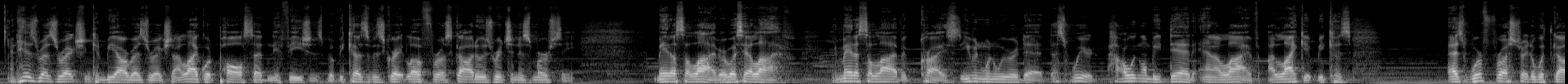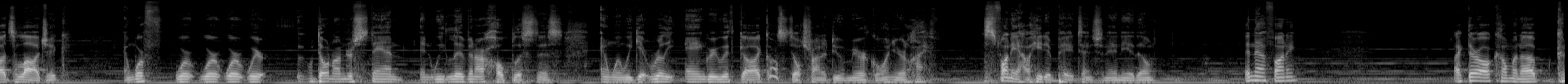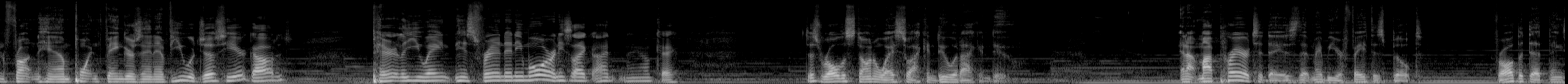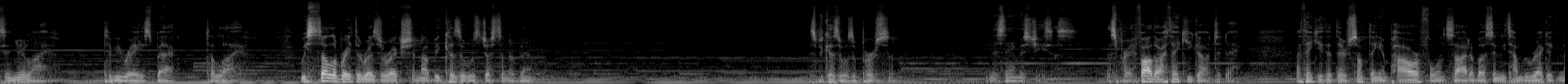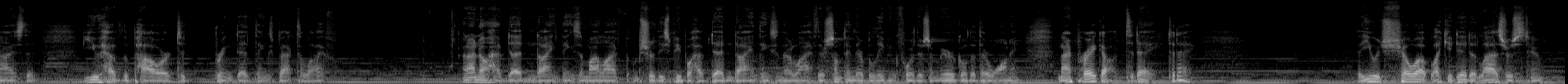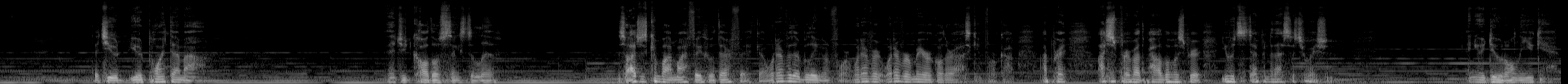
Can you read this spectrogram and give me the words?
And his resurrection can be our resurrection. I like what Paul said in Ephesians, but because of his great love for us, God, who is rich in his mercy, made us alive. Everybody say alive. He made us alive in Christ, even when we were dead. That's weird. How are we going to be dead and alive? I like it because as we're frustrated with God's logic and we're, we're, we're, we're, we're we don't understand and we live in our hopelessness, and when we get really angry with God, God's still trying to do a miracle in your life. It's funny how He didn't pay attention to any of them. Isn't that funny? Like they're all coming up, confronting Him, pointing fingers, and if you were just here, God, apparently you ain't His friend anymore. And He's like, I, okay. Just roll the stone away so I can do what I can do. And my prayer today is that maybe your faith is built for all the dead things in your life to be raised back to life. We celebrate the resurrection not because it was just an event, it's because it was a person, and his name is Jesus. Let's pray. Father, I thank you, God, today. I thank you that there's something powerful inside of us anytime we recognize that you have the power to bring dead things back to life. And I know I have dead and dying things in my life. I'm sure these people have dead and dying things in their life. There's something they're believing for, there's a miracle that they're wanting. And I pray, God, today, today, that you would show up like you did at Lazarus' tomb, that you would, you would point them out, that you'd call those things to live. So I just combine my faith with their faith, God. Whatever they're believing for, whatever, whatever miracle they're asking for, God, I pray, I just pray by the power of the Holy Spirit, you would step into that situation and you would do what only you can.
